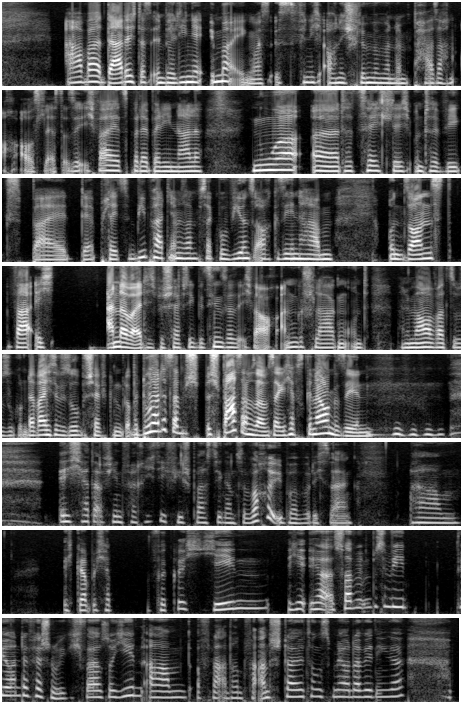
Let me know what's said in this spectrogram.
Aber dadurch, dass in Berlin ja immer irgendwas ist, finde ich auch nicht schlimm, wenn man ein paar Sachen auch auslässt. Also ich war jetzt bei der Berlinale nur äh, tatsächlich unterwegs bei der Place to Be Party am Samstag, wo wir uns auch gesehen haben. Und sonst war ich anderweitig beschäftigt, beziehungsweise ich war auch angeschlagen und meine Mama war zu Besuch und da war ich sowieso beschäftigt genug. Aber du hattest Spaß am Samstag, ich habe es genau gesehen. Ich hatte auf jeden Fall richtig viel Spaß die ganze Woche über, würde ich sagen. Ähm, ich glaube, ich habe wirklich jeden, je, ja, es war ein bisschen wie während der Fashion Week. Ich war so jeden Abend auf einer anderen Veranstaltung, mehr oder weniger.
